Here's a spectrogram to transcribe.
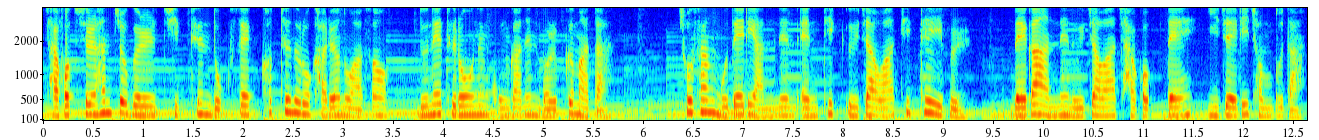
작업실 한쪽을 짙은 녹색 커튼으로 가려놓아서 눈에 들어오는 공간은 멀끔하다. 초상 모델이 앉는 앤틱 의자와 티테이블, 내가 앉는 의자와 작업대, 이젤이 전부다.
